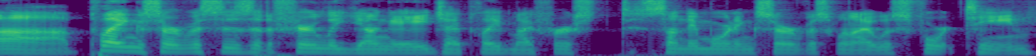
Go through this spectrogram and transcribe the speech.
uh, playing services at a fairly young age. I played my first Sunday morning service when I was 14.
